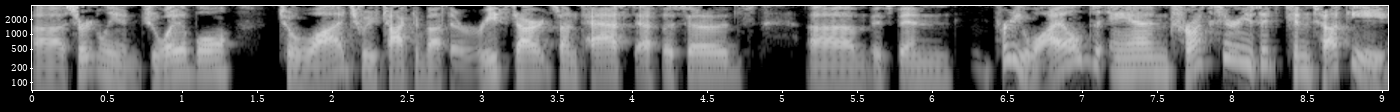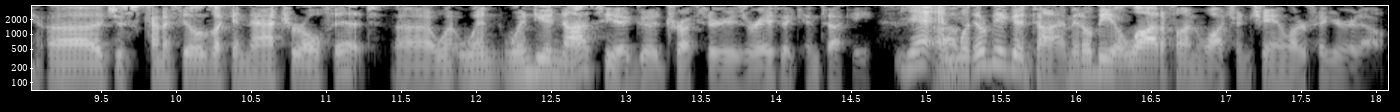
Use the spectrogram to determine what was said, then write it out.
uh, certainly enjoyable to watch. We've talked about the restarts on past episodes. Um, it's been pretty wild and truck series at Kentucky, uh, just kind of feels like a natural fit. Uh, when, when, when do you not see a good truck series race at Kentucky? Yeah. And um, it'll be a good time. It'll be a lot of fun watching Chandler figure it out.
